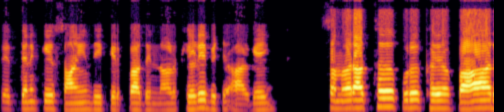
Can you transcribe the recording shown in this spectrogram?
ਤੇ ਤਿਨਕੇ ਸਾਈਂ ਦੀ ਕਿਰਪਾ ਦੇ ਨਾਲ ਖੇੜੇ ਵਿੱਚ ਆ ਗਏ। ਸਮਰੱਥ ਪੁਰਖ ਅਪਾਰ,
